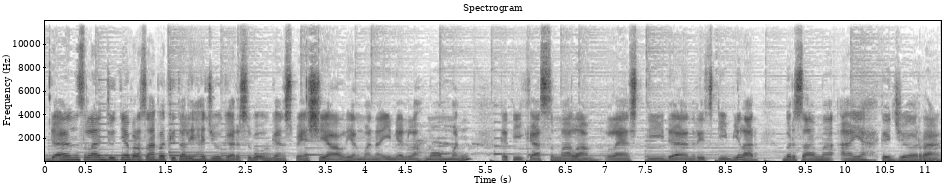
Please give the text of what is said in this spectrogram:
dan selanjutnya para sahabat kita lihat juga ada sebuah unggahan spesial yang mana ini adalah momen ketika semalam Lesti dan Rizky Bilar bersama ayah Kejora.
